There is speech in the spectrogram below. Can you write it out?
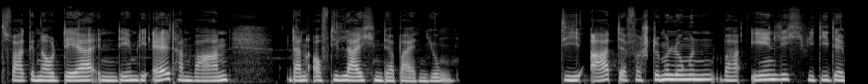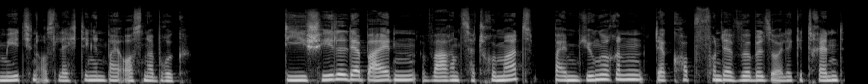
zwar genau der, in dem die Eltern waren, dann auf die Leichen der beiden Jungen. Die Art der Verstümmelungen war ähnlich wie die der Mädchen aus Lechtingen bei Osnabrück. Die Schädel der beiden waren zertrümmert, beim Jüngeren der Kopf von der Wirbelsäule getrennt,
